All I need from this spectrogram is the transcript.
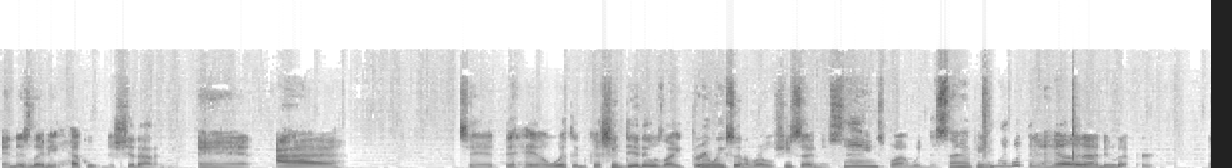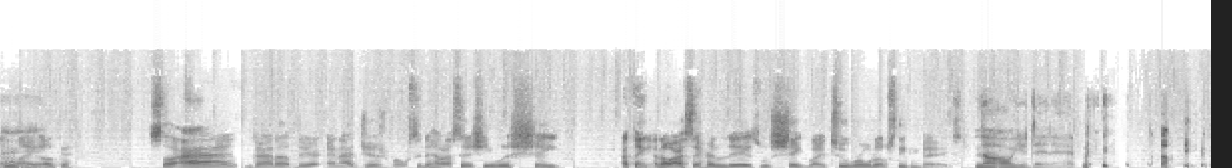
And this lady heckled the shit out of me. And I said the hell with it because she did it was like three weeks in a row. She sat in the same spot with the same people. I'm like, what the hell did I do to her? And I'm like, okay. So I got up there and I just roasted the hell. I said she was shaped. I think no, I said her legs was shaped like two rolled up sleeping bags. No, you didn't. no, you didn't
